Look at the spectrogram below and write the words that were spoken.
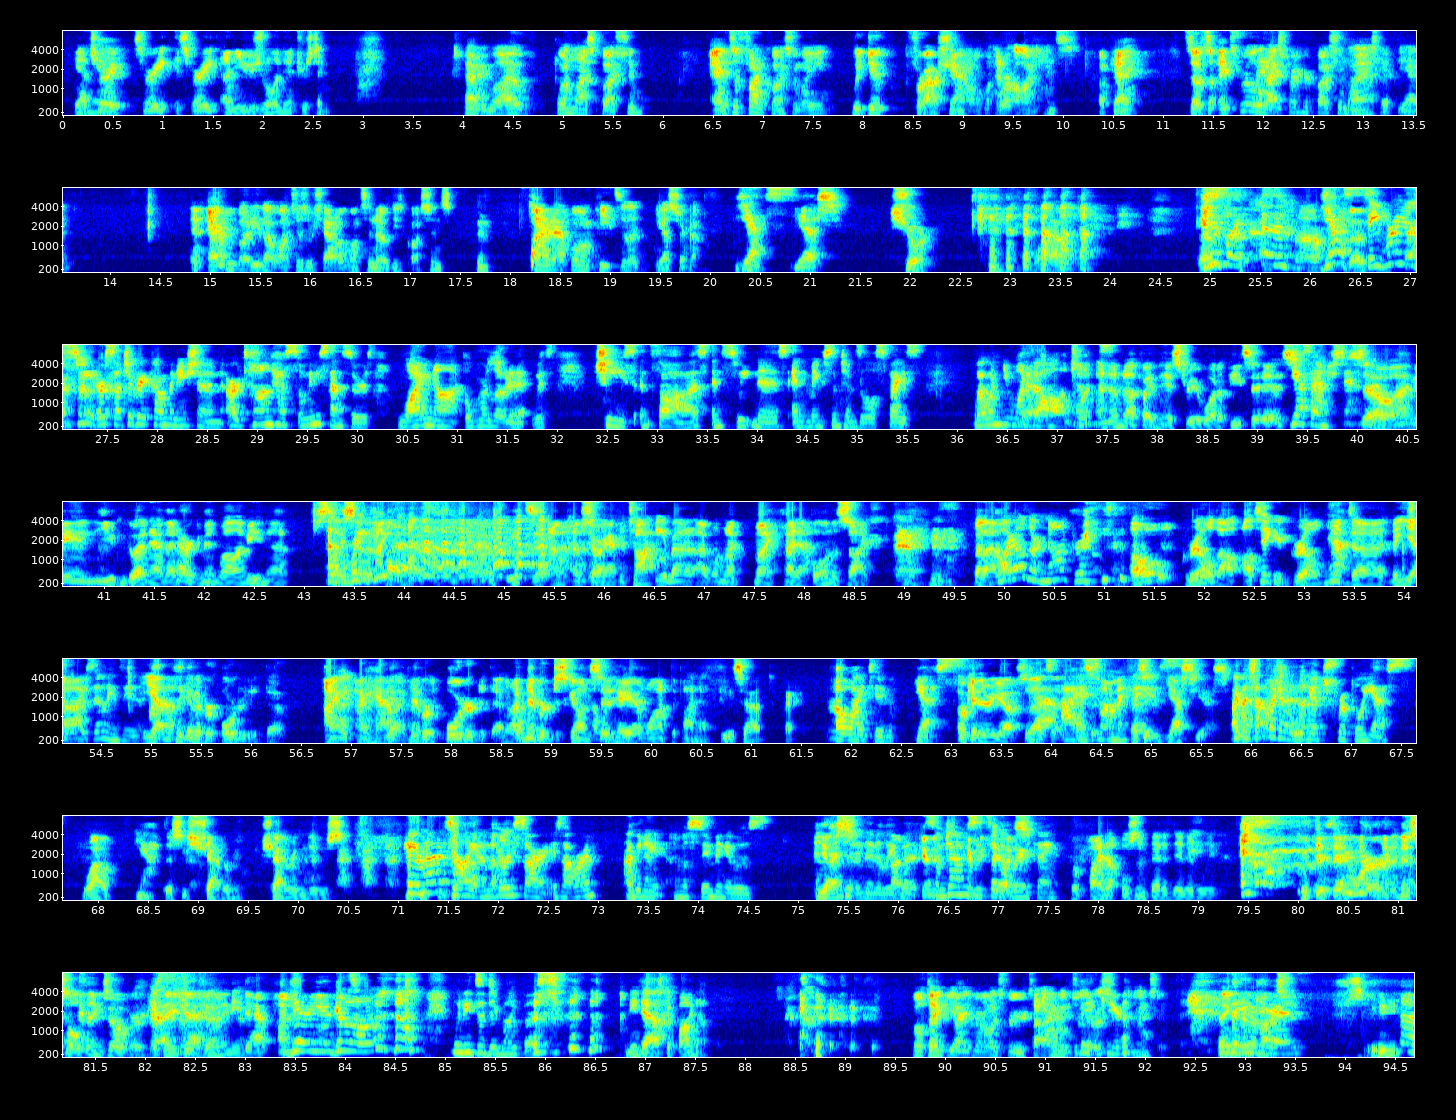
Yeah, it's Yeah. very, it's very, it's very unusual and interesting. All right. Well, I have one last question, and it's a fun question. We we do for our channel and our audience. Okay. So it's it's really an icebreaker question that I ask at the end, and everybody that watches our channel wants to know these questions. Hmm. Pineapple on pizza, yes or no? Yes. Yes. Sure. wow. He's like. Um, yes, savory and sweet are such a great combination. Our tongue has so many sensors. Why not overload it with cheese and sauce and sweetness and maybe sometimes a little spice? Why wouldn't you want it all at once? And I'm not fighting the history of what a pizza is. yes, I understand. So I mean, you can go ahead and have that argument while I'm eating a slice great of pizza. pizza. I'm, I'm sorry. After talking about it, I want my, my pineapple on the side. But I like grilled or not grilled? oh grilled. I'll, I'll take it grilled. Yeah. But uh, but yeah, I, Brazilians eat it. I don't think I've ever ordered it though. I I have. Yeah, I've never ordered it that. No. I I've never just gone and said, "Hey, I want the pineapple pizza." Oh, I do. Yes. Okay, there you go. So that's yeah, a, I, that's it's a- one of my That's a yes, yes. I guess that's like not a like a triple yes. Wow. Yeah. This is shattering, shattering news. Hey, I'm not Italian. I'm really sorry. Is that where I'm? I mean, I, I'm assuming it was Yes. invented in Italy, I'm but gonna sometimes it's like a a weird thing. Were pineapples invented in Italy? If they were, then this whole thing's over because they definitely need to have pineapple. There you go. we need to debunk this. You need to ask a pineapple. Well, thank you guys very much for your time and to the Thank you. of the convention. Thank you very much. guys. Sweet. Uh,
